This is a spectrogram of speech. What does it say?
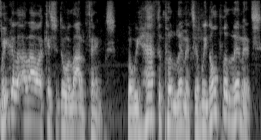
we can allow our kids to do a lot of things, but we have to put limits. If we don't put limits,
